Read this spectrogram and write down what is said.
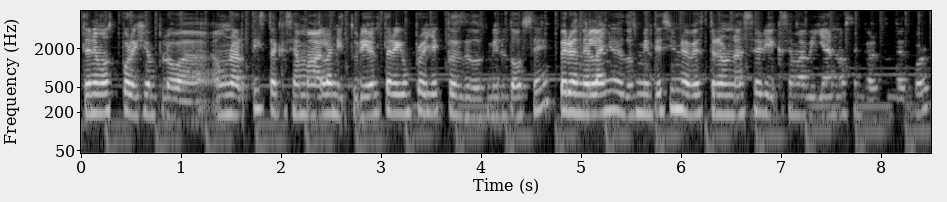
Tenemos, por ejemplo, a, un artista que se llama Alan Ituriel, trae un proyecto desde 2012, pero en el año de 2019 estrenó una serie que se llama Villanos en Cartoon Network,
